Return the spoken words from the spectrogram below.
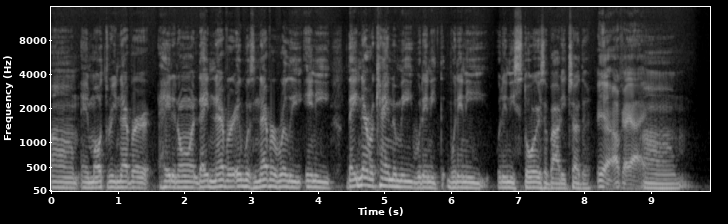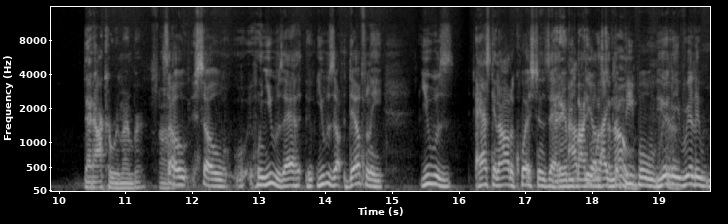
Um, and Mo three never hated on. They never. It was never really any. They never came to me with any with any with any stories about each other Yeah, okay, all right. um, that I could remember. Um, So, so when you was at, you was definitely, you was asking all the questions that, that everybody I feel wants like to the know. people Yeah. really, really been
